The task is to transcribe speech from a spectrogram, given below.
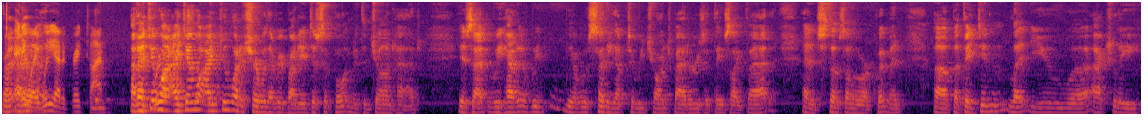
Right. Anyway, and, we had a great time. And I do want, I do, I do want to share with everybody a disappointment that John had, is that we had we we were setting up to recharge batteries and things like that, and still some of our equipment, uh, but they didn't let you uh, actually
